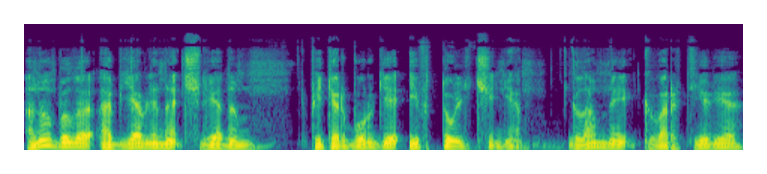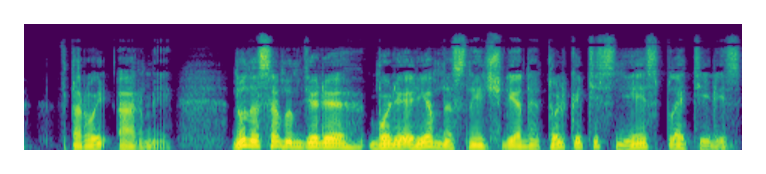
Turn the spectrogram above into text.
Оно было объявлено членом в Петербурге и в Тульчине, главной квартире второй армии. Но на самом деле более ревностные члены только теснее сплотились,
